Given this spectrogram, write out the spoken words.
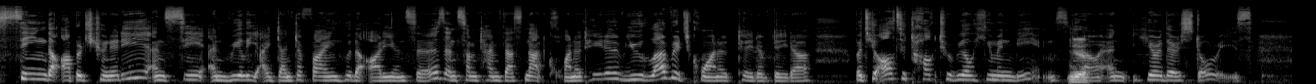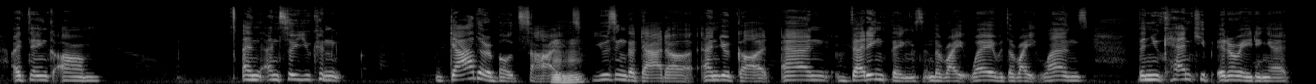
seeing the opportunity and see and really identifying who the audience is and sometimes that's not quantitative you leverage quantitative data but you also talk to real human beings you yeah. know and hear their stories i think um and and so you can gather both sides mm-hmm. using the data and your gut and vetting things in the right way with the right lens then you can keep iterating it,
